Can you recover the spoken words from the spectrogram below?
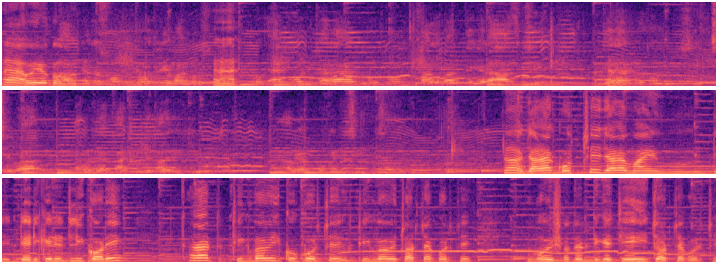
হ্যাঁ ওই রকম হ্যাঁ। এখন যারা নতুন তালবাদ্যে যারা আসছে যারা নতুন শিখছে বা এখন যারা কাজ করছে তাদেরকে কি বলবেন? না যারা করছে যারা মাই ডেডিকেটেডলি করে তারা ঠিকভাবেই করছে ঠিকভাবে চর্চা করছে ভবিষ্যতের দিকে চেয়েই চর্চা করছে।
